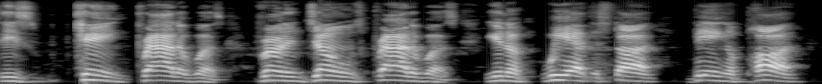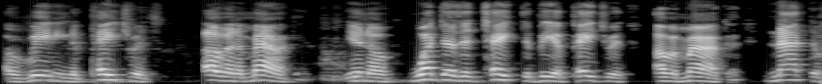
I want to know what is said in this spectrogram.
these King proud of us. Vernon Jones proud of us. You know, we have to start being a part of reading the Patriots of an American. You know, what does it take to be a patriot of America? Not to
